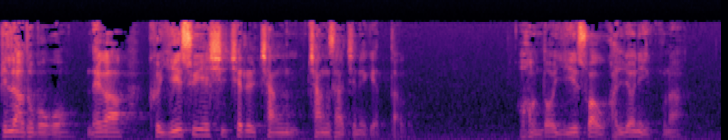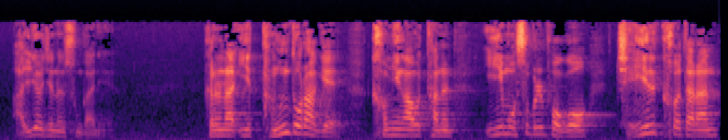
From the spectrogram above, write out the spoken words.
빌라도 보고 내가 그 예수의 시체를 장, 장사 지내겠다고. 어, 너 예수하고 관련이 있구나. 알려지는 순간이에요. 그러나 이 당돌하게 커밍아웃하는 이 모습을 보고 제일 커다란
